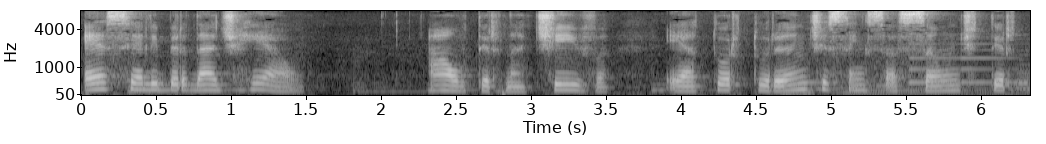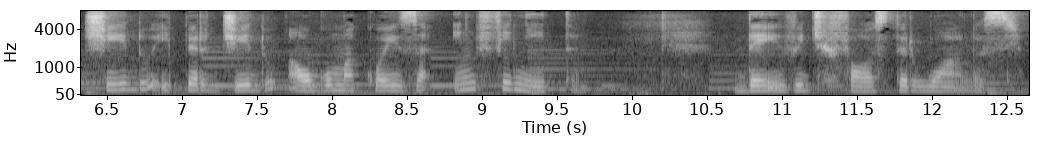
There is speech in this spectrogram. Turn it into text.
Essa é a liberdade real. A alternativa é a torturante sensação de ter tido e perdido alguma coisa infinita. David Foster Wallace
